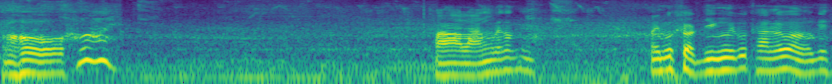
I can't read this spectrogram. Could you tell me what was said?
โอ้โหป่าหลังแล้วครับนี่ไม่รู้สดยิงไม่รู้ทันหรือเปล่าเมื่อกี้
